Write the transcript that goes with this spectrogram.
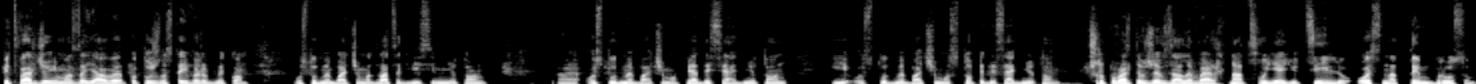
Підтверджуємо заяви потужностей виробником. Ось тут ми бачимо 28 ньютон, е, ось тут ми бачимо 50 ньютон, і ось тут ми бачимо 150 ньютон. Шуруповерти вже взяли верх над своєю ціллю, ось над тим брусом,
